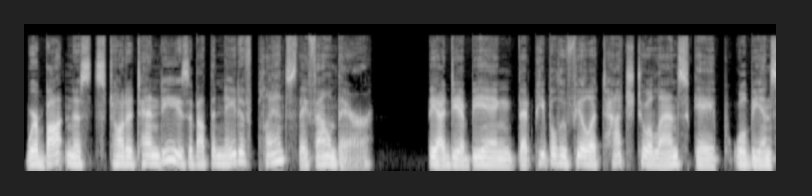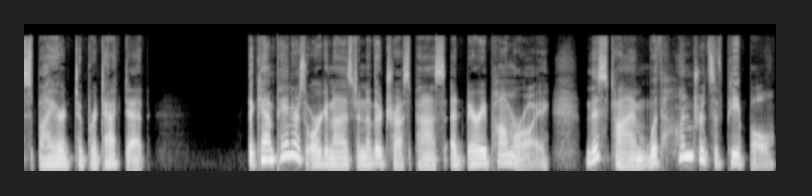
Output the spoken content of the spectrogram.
where botanists taught attendees about the native plants they found there. The idea being that people who feel attached to a landscape will be inspired to protect it. The campaigners organized another trespass at Berry Pomeroy, this time with hundreds of people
